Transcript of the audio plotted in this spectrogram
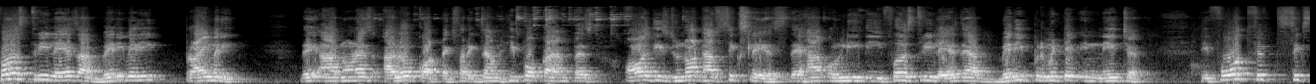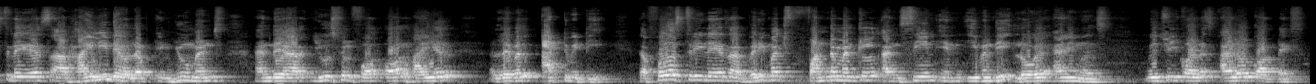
first three layers are very very primary. They are known as allocortex. For example, hippocampus, all these do not have six layers. They have only the first three layers. They are very primitive in nature. The fourth, fifth, sixth layers are highly developed in humans and they are useful for all higher level activity. The first three layers are very much fundamental and seen in even the lower animals which we call as allocortex.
